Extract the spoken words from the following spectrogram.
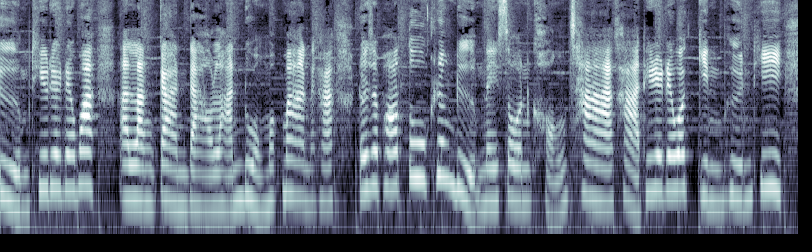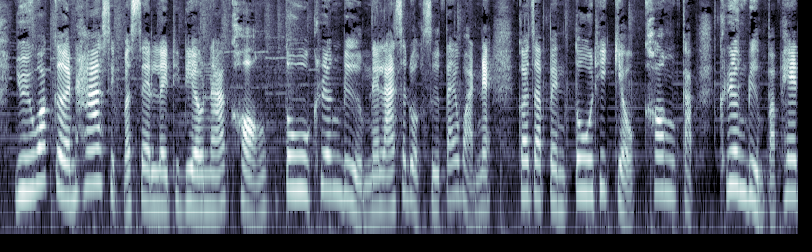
ดื่มที่เรียกได้ว่าอลังการดาวล้านดวงมากๆนะคะ โดยเฉพาะตู้เครื่องดื่มในโซนของชาค่ะ ที่เรียกได้ว่ากินพื้นที่ยุ้ยว่าเกิน 50%เลยทีเดียวนะของตู้เครื่องดื่มในร้านสะดวกซื้อไต้หวันเนี่ยก็จะเป็นตู้ที่เกี่ยวข้องกับเครื่องดื่มประเภท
